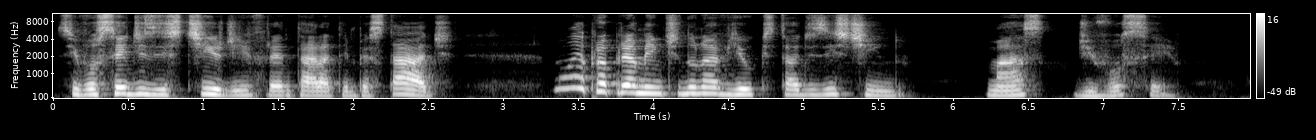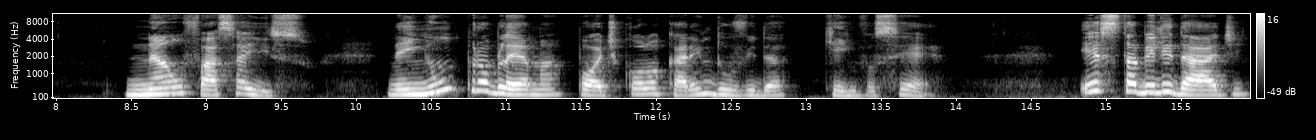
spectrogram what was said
Se você desistir de enfrentar a tempestade, não é propriamente do navio que está desistindo, mas de você. Não faça isso. Nenhum problema pode colocar em dúvida quem você é. Estabilidade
